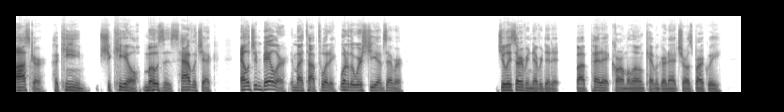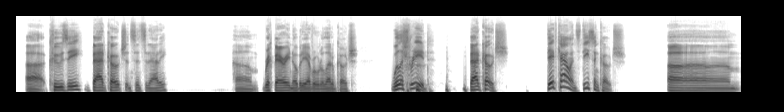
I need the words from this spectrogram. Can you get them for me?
Oscar, Hakeem, Shaquille, Moses, Havlicek, Elgin Baylor in my top 20. One of the worst GMs ever. Julius Erving never did it. Bob Pettit, Karl Malone, Kevin Garnett, Charles Barkley, uh, Cousy, bad coach in Cincinnati. Um, Rick Barry, nobody ever would have let him coach. Willis Reed, bad coach. Dave Cowens, decent coach. Um,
